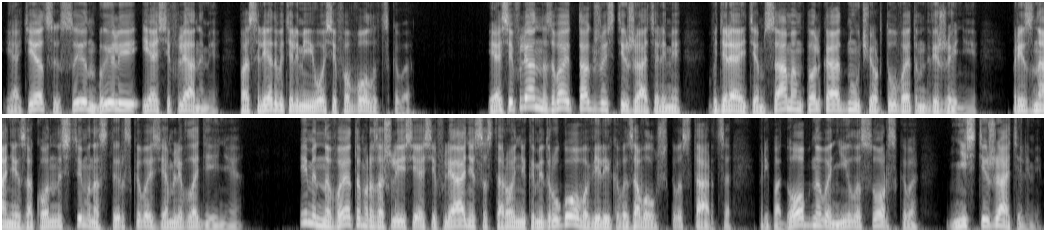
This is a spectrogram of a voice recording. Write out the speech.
и отец, и сын, были иосифлянами, последователями Иосифа Волоцкого. Иосифлян называют также стяжателями, выделяя тем самым только одну черту в этом движении — признание законности монастырского землевладения. Именно в этом разошлись иосифляне со сторонниками другого великого заволжского старца — преподобного Нила Сорского, нестяжателями.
